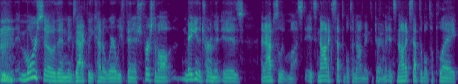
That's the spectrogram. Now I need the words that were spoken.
more so than exactly kind of where we finish. First of all, making the tournament is an absolute must. It's not acceptable to not make the tournament. It's not acceptable to play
